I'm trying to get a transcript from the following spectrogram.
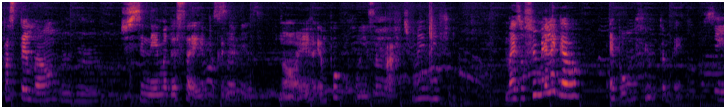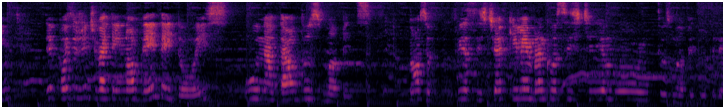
pastelão Uhum. de cinema dessa época, Nossa, né? é mesmo. Não, é, é um pouco ruim essa parte, mas enfim. Mas o filme é legal. É bom o filme também. Sim. Depois a gente vai ter em 92 o Natal dos Muppets. Nossa, eu fui assistir, fiquei lembrando que eu assistia muitos Muppets na televisão.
